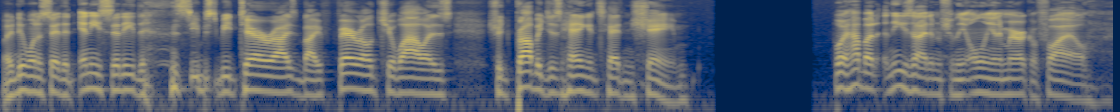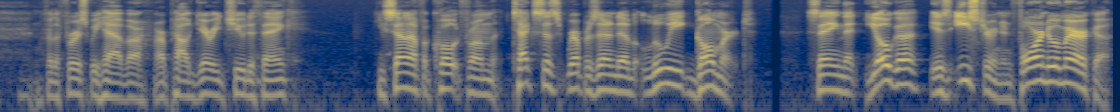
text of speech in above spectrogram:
But I do want to say that any city that seems to be terrorized by feral chihuahuas should probably just hang its head in shame. Boy, how about these items from the Only in America file? For the first, we have our, our pal Gary Chu to thank. He sent off a quote from Texas Representative Louis Gohmert saying that yoga is Eastern and foreign to America.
